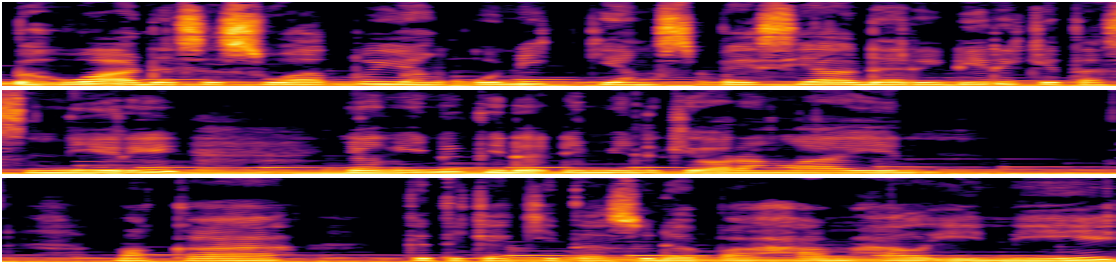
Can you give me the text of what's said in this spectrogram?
bahwa ada sesuatu yang unik, yang spesial dari diri kita sendiri, yang ini tidak dimiliki orang lain. Maka, Ketika kita sudah paham hal ini,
